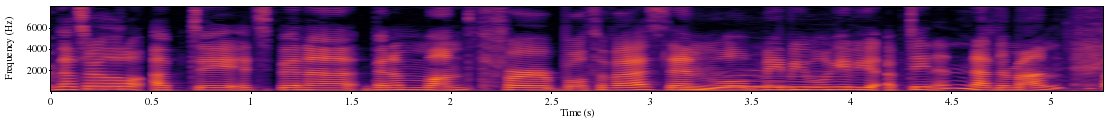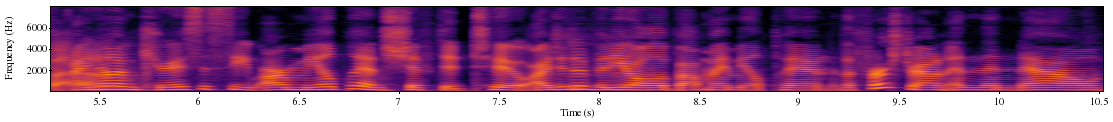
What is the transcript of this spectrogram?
that's our little update. It's been a been a month for both of us, and we'll maybe we'll give you an update in another month. But I know um, I'm curious to see our meal plan shifted too. I did a video all about my meal plan the first round, and then now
